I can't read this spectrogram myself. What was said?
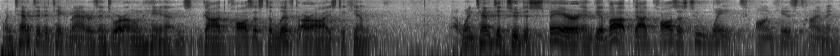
when tempted to take matters into our own hands, God calls us to lift our eyes to Him. Uh, when tempted to despair and give up, God calls us to wait on His timing.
